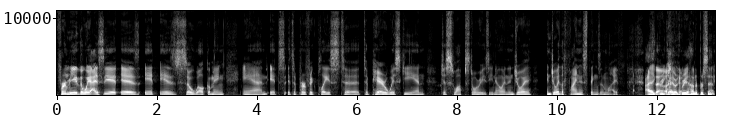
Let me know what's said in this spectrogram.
for me, the way I see it is, it is so welcoming, and it's it's a perfect place to to pair whiskey and just swap stories, you know, and enjoy enjoy the finest things in life. I so. agree. I agree 100%.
